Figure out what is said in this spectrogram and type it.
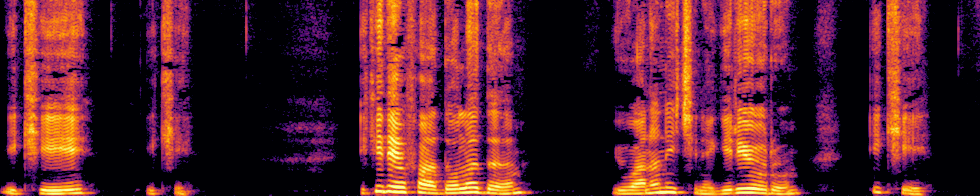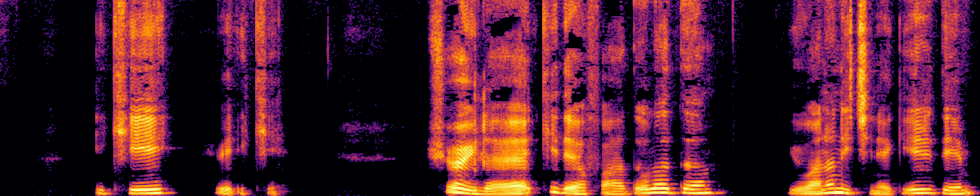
2 2 2 defa doladım. Yuvanın içine giriyorum. 2 2 ve 2 Şöyle iki defa doladım. Yuvanın içine girdim.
